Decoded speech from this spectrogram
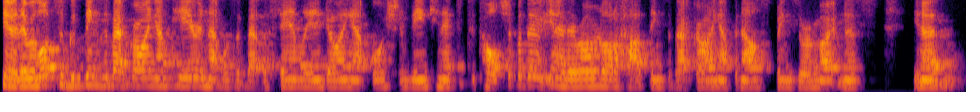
you know, there were lots of good things about growing up here, and that was about the family and going out bush and being connected to culture. But there, you know, there were a lot of hard things about growing up in Alice Springs, the remoteness, you know,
